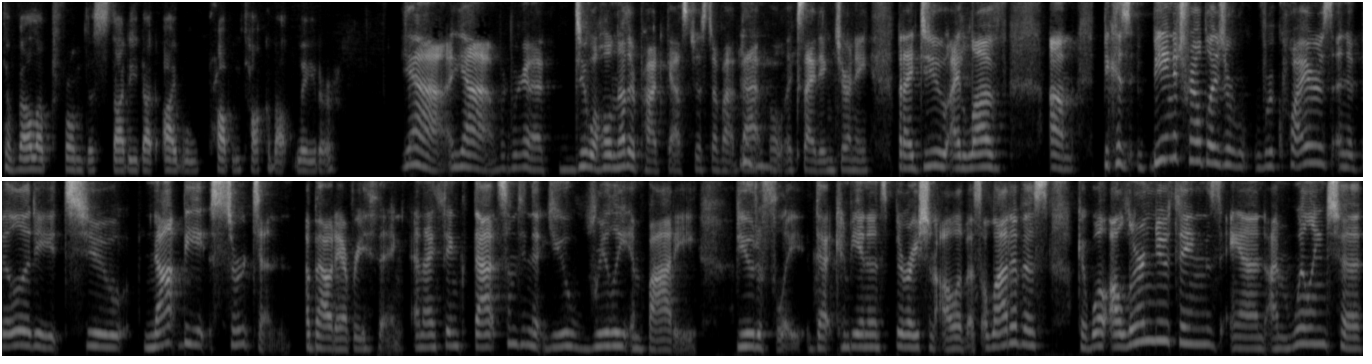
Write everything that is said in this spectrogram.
developed from the study that I will probably talk about later. Yeah, yeah. We're going to do a whole nother podcast just about that mm-hmm. whole exciting journey. But I do, I love um, because being a trailblazer requires an ability to not be certain about everything. And I think that's something that you really embody beautifully that can be an inspiration to all of us. A lot of us okay well i'll learn new things and i'm willing to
